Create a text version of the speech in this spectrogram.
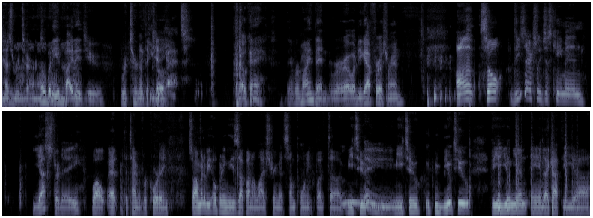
has returned. Nobody invited you. Return of the Keto kitty. hats. Okay. Never mind then. R- What do you got for us, Ren? Um, so these actually just came in yesterday. Well, at the time of recording. So I'm going to be opening these up on a live stream at some point. But uh, me too, Hey. me too, Mewtwo V-UNION, and I got the uh,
